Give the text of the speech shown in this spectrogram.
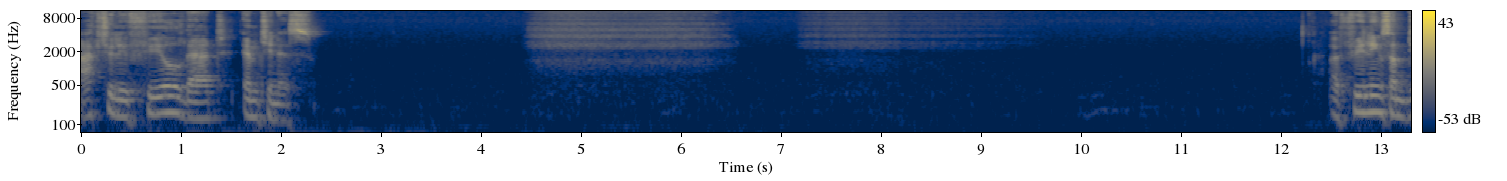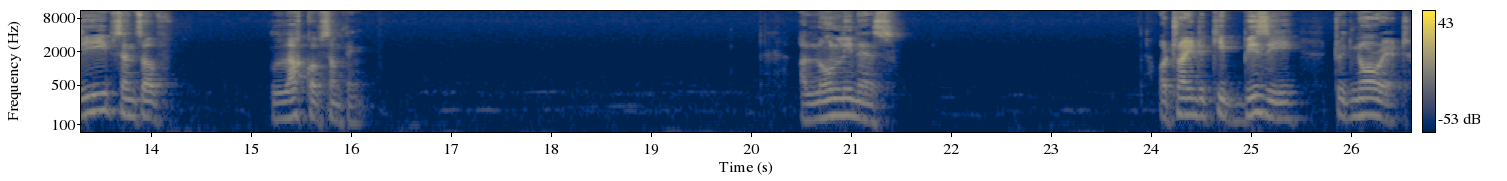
actually feel that emptiness? A feeling some deep sense of lack of something. A loneliness or trying to keep busy to ignore it.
